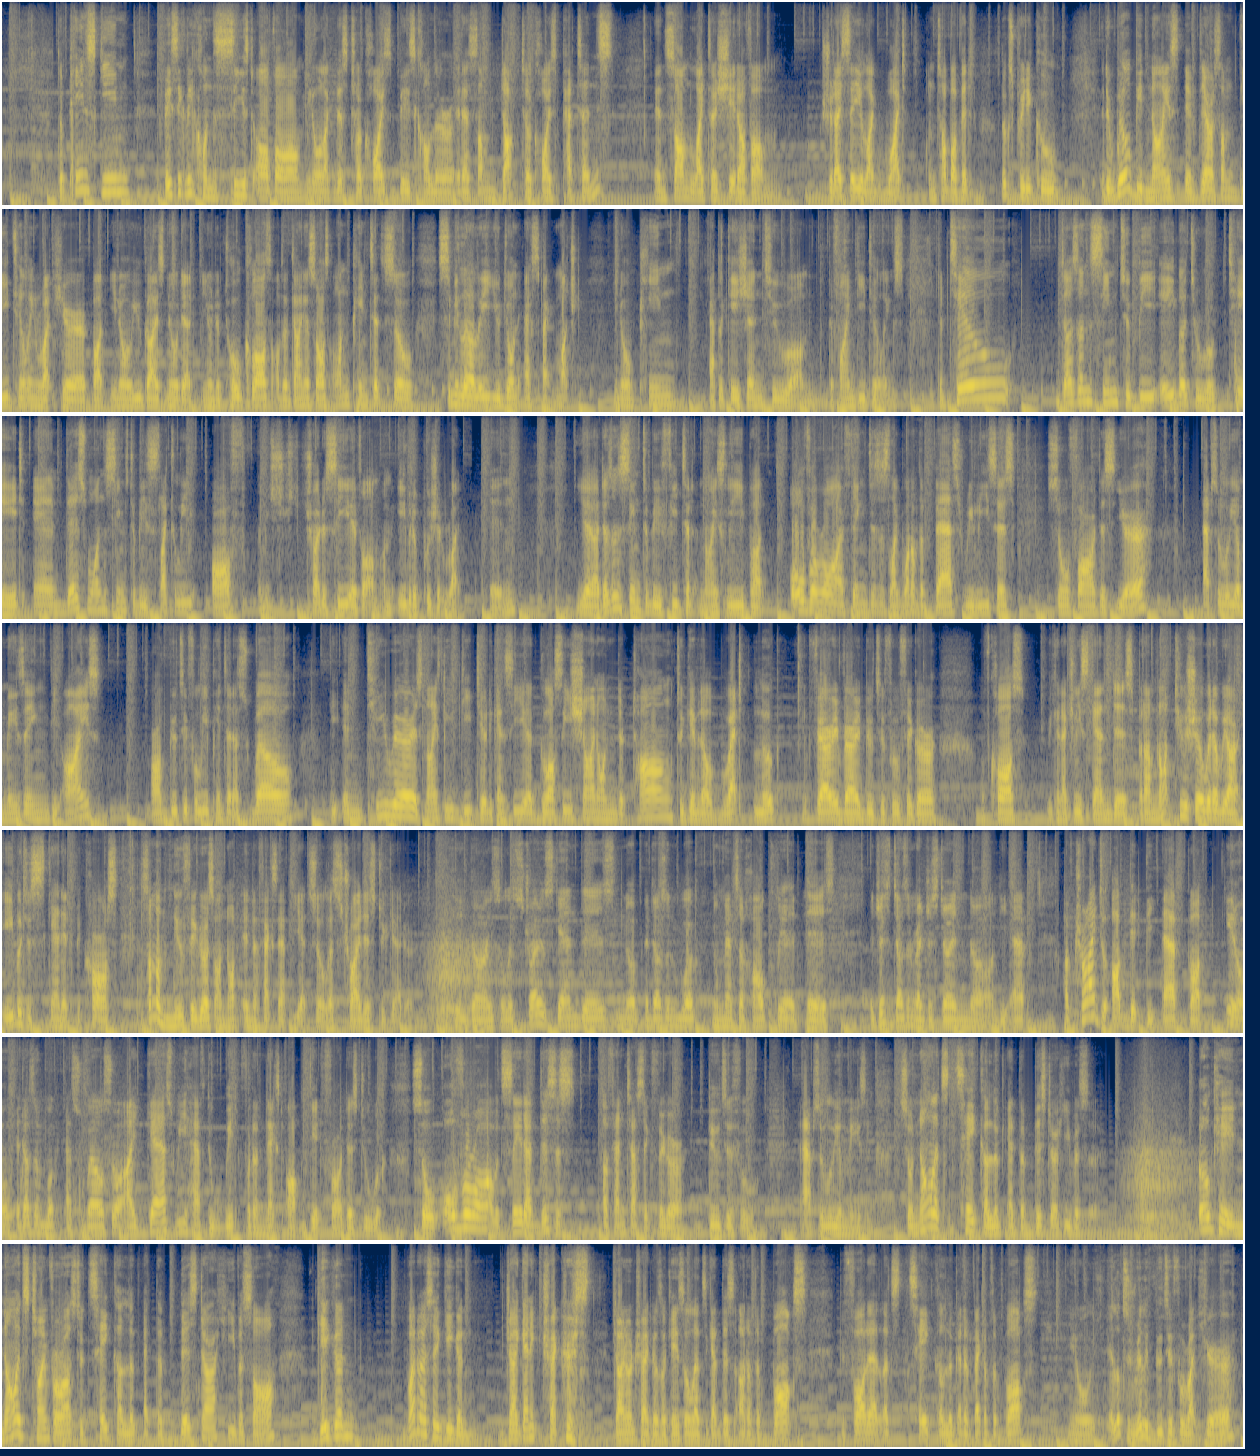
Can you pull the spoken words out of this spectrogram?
The paint scheme basically consists of, um, you know, like this turquoise base color. It has some dark turquoise patterns and some lighter shade of, um, should I say like white on top of it. Looks pretty cool. It will be nice if there are some detailing right here, but you know, you guys know that, you know, the toe claws of the dinosaurs unpainted, so similarly, you don't expect much, you know, paint application to um, define detailings. The tail doesn't seem to be able to rotate and this one seems to be slightly off. Let me try to see if um, I'm able to push it right in. Yeah, it doesn't seem to be fitted nicely, but overall, I think this is like one of the best releases so far this year. Absolutely amazing. The eyes are beautifully painted as well. The interior is nicely detailed. You can see a glossy shine on the tongue to give it a wet look. Very, very beautiful figure. Of course, we can actually scan this, but I'm not too sure whether we are able to scan it because some of the new figures are not in the Facts app yet, so let's try this together. Okay guys, so let's try to scan this. Nope, it doesn't work no matter how clear it is. It just doesn't register in the app. I've tried to update the app, but you know, it doesn't work as well. So I guess we have to wait for the next update for this to work. So overall, I would say that this is a fantastic figure. Beautiful absolutely amazing. So now let's take a look at the Bistahieversor. Okay, now it's time for us to take a look at the Bistahieversor. Gigan, why do I say Gigan? Gigantic Trackers, Dino Trackers, okay, so let's get this out of the box. Before that, let's take a look at the back of the box. You know, it looks really beautiful right here.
